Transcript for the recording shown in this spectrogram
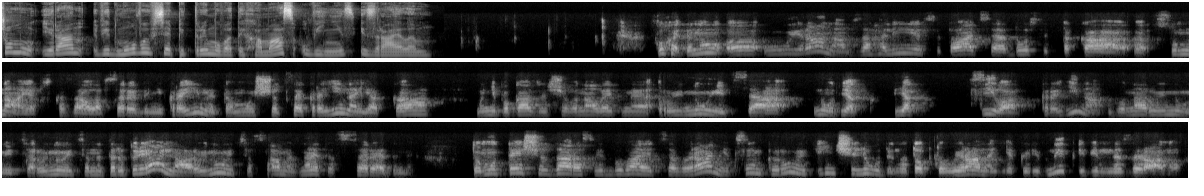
Чому Іран відмовився підтримувати Хамас у війні з Ізраїлем? Слухайте, ну е, у Ірана взагалі ситуація досить така е, сумна, я б сказала, всередині країни, тому що це країна, яка мені показує, що вона ледь не руйнується. Ну, от як, як ціла країна, вона руйнується. Руйнується не територіально, а руйнується саме, знаєте, зсередини. Тому те, що зараз відбувається в Ірані, цим керують інші люди. Ну тобто, у Ірана є керівник, і він не з Ірану.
